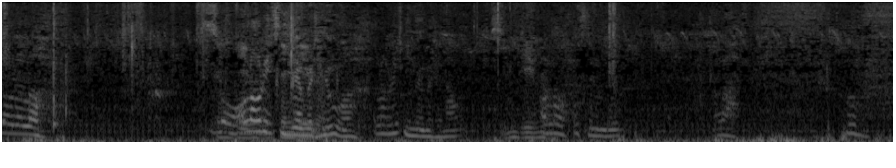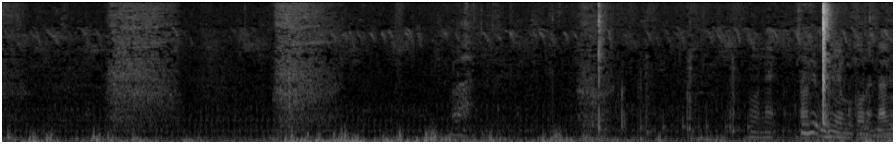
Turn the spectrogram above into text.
Lâu lâu lâu. Lâu lâu đi chỉ mẹ mày thấy mà. Lâu đi chỉ mẹ mày thấy nào. Xin gì mà. Lâu xin gì. Lâu. 你不要那么搞了，大。嗯，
